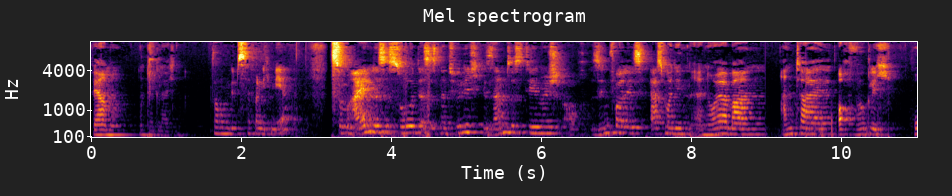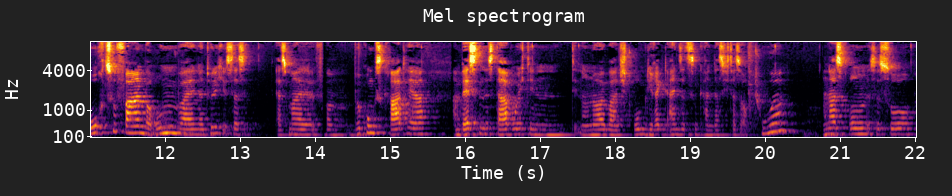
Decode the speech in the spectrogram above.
Wärme und dergleichen. Warum gibt es davon nicht mehr? Zum einen ist es so, dass es natürlich gesamtsystemisch auch sinnvoll ist, erstmal den erneuerbaren Anteil auch wirklich hochzufahren. Warum? Weil natürlich ist das erstmal vom Wirkungsgrad her am besten ist da, wo ich den, den erneuerbaren Strom direkt einsetzen kann, dass ich das auch tue. Andersrum ist es so,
